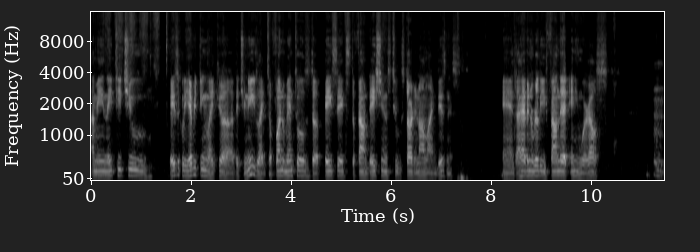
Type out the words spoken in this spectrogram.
I mean they teach you basically everything like uh, that you need like the fundamentals the basics the foundations to start an online business. And i haven't really found that anywhere else Hmm.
